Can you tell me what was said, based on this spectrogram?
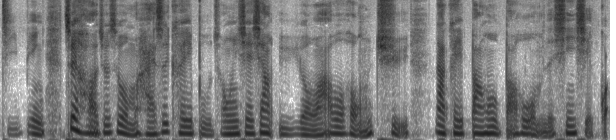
疾病，最好就是我们还是可以补充一些像鱼油啊或红曲，那可以帮助保护我们的心血管。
